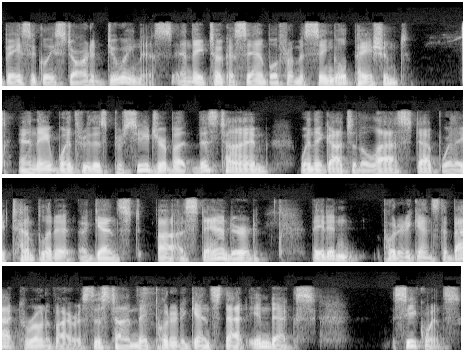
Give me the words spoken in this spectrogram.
basically started doing this and they took a sample from a single patient and they went through this procedure. But this time, when they got to the last step where they template it against uh, a standard, they didn't put it against the bat coronavirus. This time, they put it against that index sequence.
